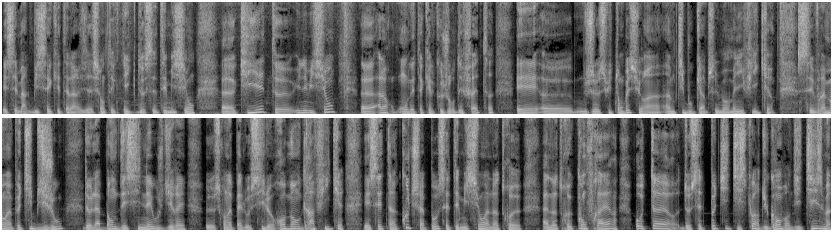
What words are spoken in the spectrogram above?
Et c'est Marc Bisset qui est à la réalisation technique de cette émission euh, qui est euh, une émission euh, alors on est à quelques jours des fêtes et euh, je suis tombé sur un, un petit bouquin absolument magnifique. C'est vraiment un petit bijou de la bande dessinée ou je dirais ce qu'on appelle aussi le roman graphique. Et c'est un coup de chapeau cette émission à notre à notre confrère auteur de cette petite histoire du grand banditisme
